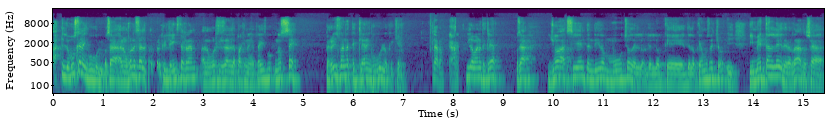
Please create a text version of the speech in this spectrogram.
ah, lo buscan en Google. O sea, a lo mejor les sale el perfil de Instagram, a lo mejor les sale la página de Facebook, no sé. Pero ellos van a teclear en Google lo que quieren. Claro. Y lo van a teclear. O sea, yo así he entendido mucho de lo, de lo, que, de lo que hemos hecho. Y, y métanle de verdad. O sea,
